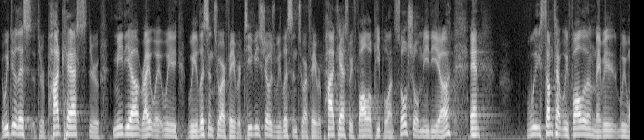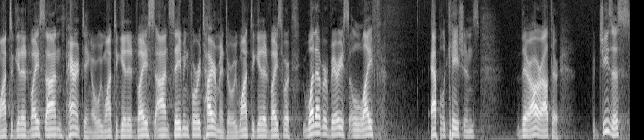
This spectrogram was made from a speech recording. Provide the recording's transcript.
We do this through podcasts, through media, right? We, we, we listen to our favorite TV shows, we listen to our favorite podcasts, we follow people on social media, and we sometimes we follow them. Maybe we want to get advice on parenting or we want to get advice on saving for retirement or we want to get advice for whatever various life applications there are out there. But jesus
